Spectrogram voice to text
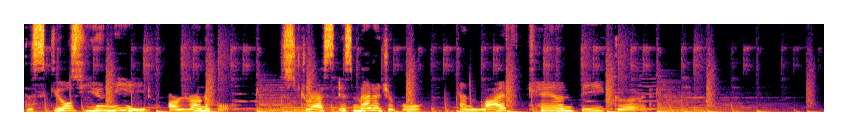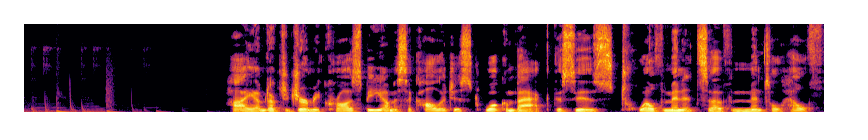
The skills you need are learnable, stress is manageable, and life can be good. Hi, I'm Dr. Jeremy Crosby. I'm a psychologist. Welcome back. This is 12 minutes of mental health.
